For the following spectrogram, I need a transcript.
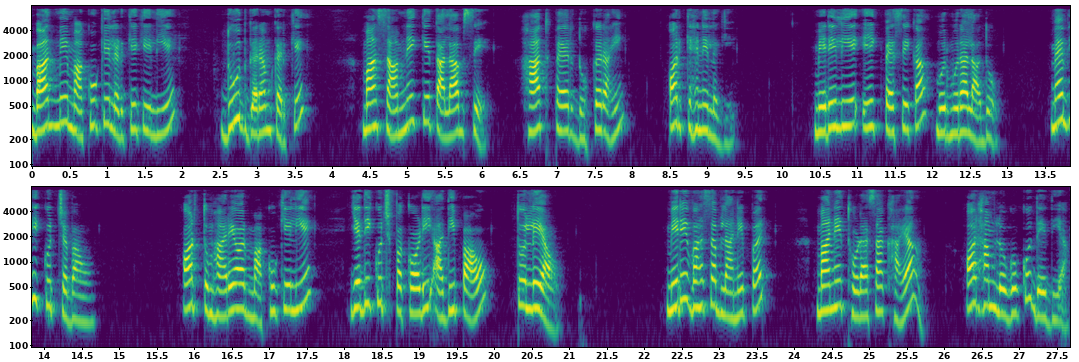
बाद में माकू के लड़के के लिए दूध गर्म करके माँ सामने के तालाब से हाथ पैर धोकर आई और कहने लगी, मेरे लिए एक पैसे का मुरमुरा ला दो, मैं भी कुछ चबाऊं। और तुम्हारे और माकू के लिए यदि कुछ पकौड़ी आदि पाओ तो ले आओ। मेरे वह सब लाने पर माँ ने थोड़ा सा खाया और हम लोगों को दे दिया।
